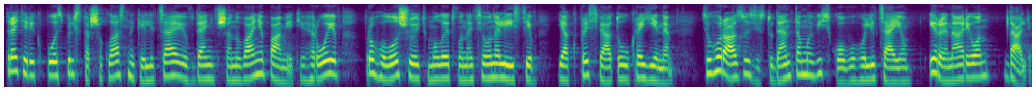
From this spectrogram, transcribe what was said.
Третій рік поспіль старшокласники ліцею в день вшанування пам'яті героїв проголошують молитву націоналістів як присвяту України. Цього разу зі студентами військового ліцею. Ірина Аріон далі.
